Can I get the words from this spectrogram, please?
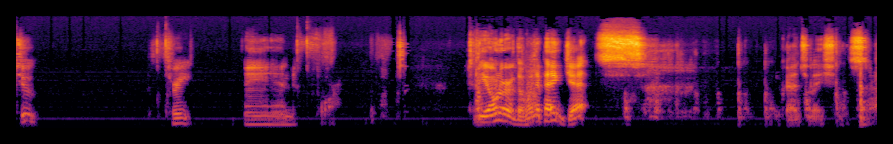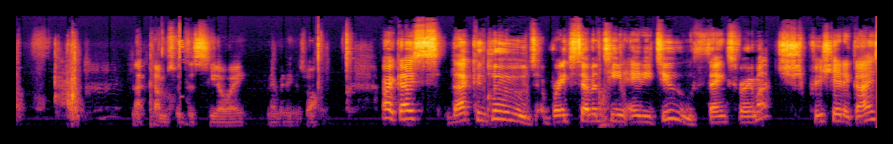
two, three, and four. To the owner of the Winnipeg Jets. Congratulations. That comes with the COA and everything as well. All right, guys, that concludes Break 1782. Thanks very much. Appreciate it, guys.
